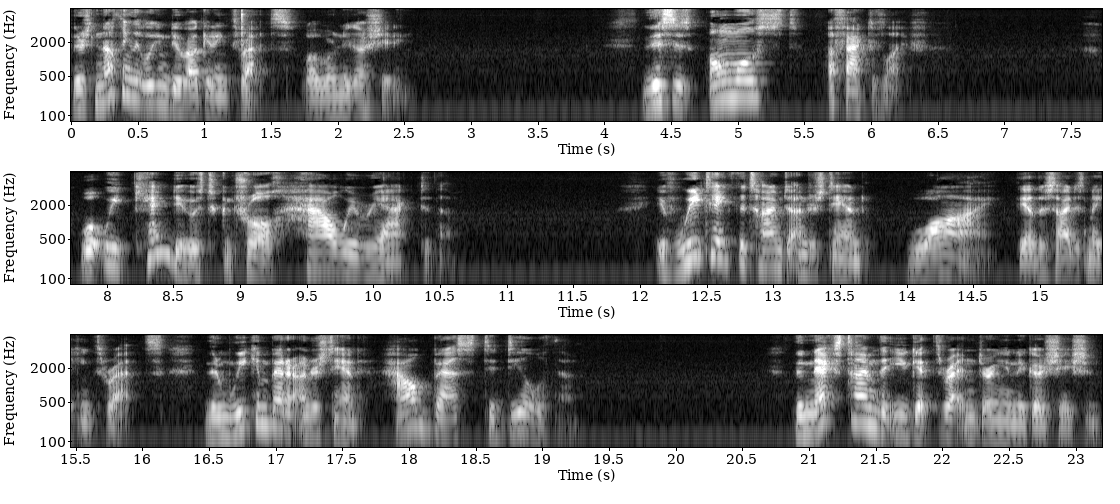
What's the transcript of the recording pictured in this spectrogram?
there's nothing that we can do about getting threats while we're negotiating. This is almost a fact of life. What we can do is to control how we react to them. If we take the time to understand why the other side is making threats, then we can better understand how best to deal with them. The next time that you get threatened during a negotiation,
